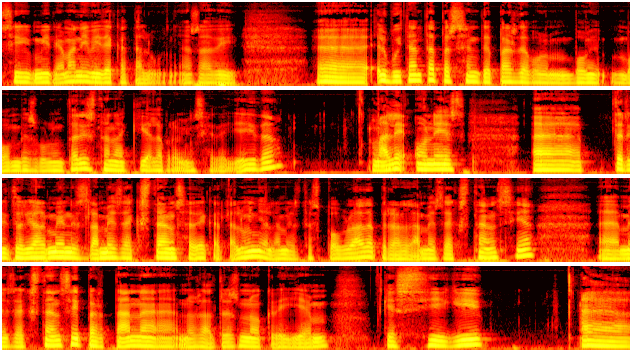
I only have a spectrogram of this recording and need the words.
si mirem a nivell de Catalunya, és a dir, Eh, el 80% de parcs de bombers voluntaris estan aquí a la província de Lleida, vale? on és eh, territorialment és la més extensa de Catalunya, la més despoblada, però la més extensa, eh, més extensa i per tant eh, nosaltres no creiem que sigui eh,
